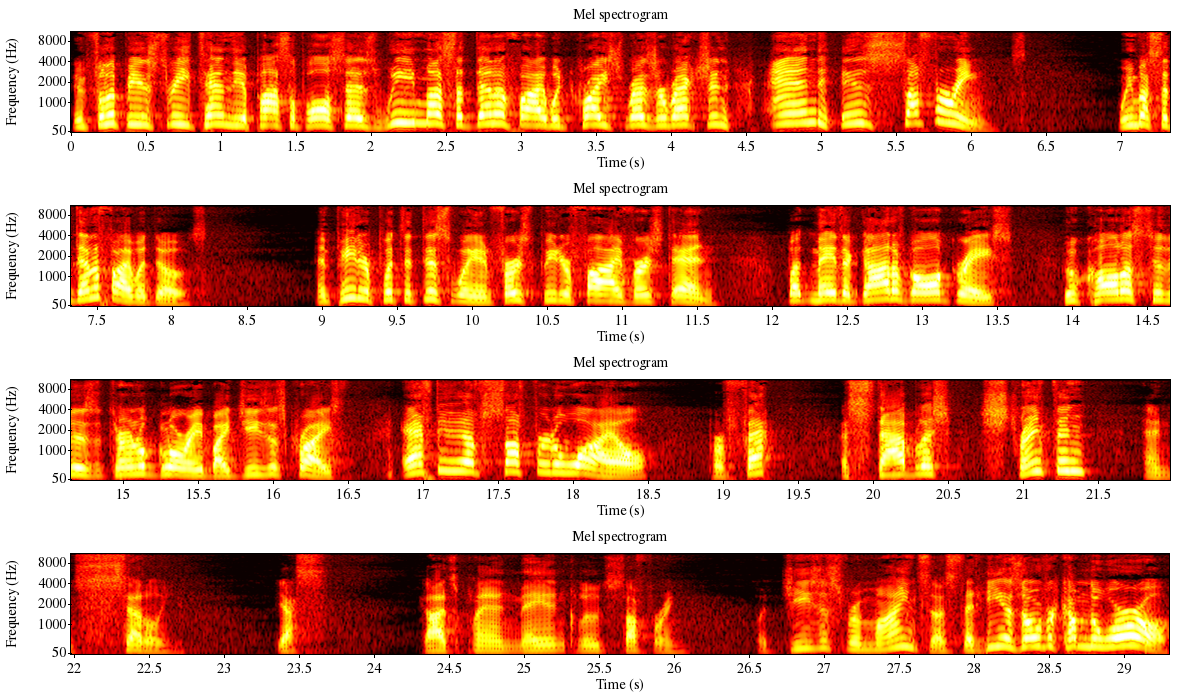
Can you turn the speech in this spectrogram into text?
In Philippians 3:10, the apostle Paul says, "We must identify with Christ's resurrection and his sufferings." We must identify with those. And Peter puts it this way in 1 Peter 5 verse 10, "But may the God of all grace, who called us to his eternal glory by Jesus Christ, after you have suffered a while, perfect, establish, strengthen, and settle you." Yes, God's plan may include suffering, but Jesus reminds us that he has overcome the world.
